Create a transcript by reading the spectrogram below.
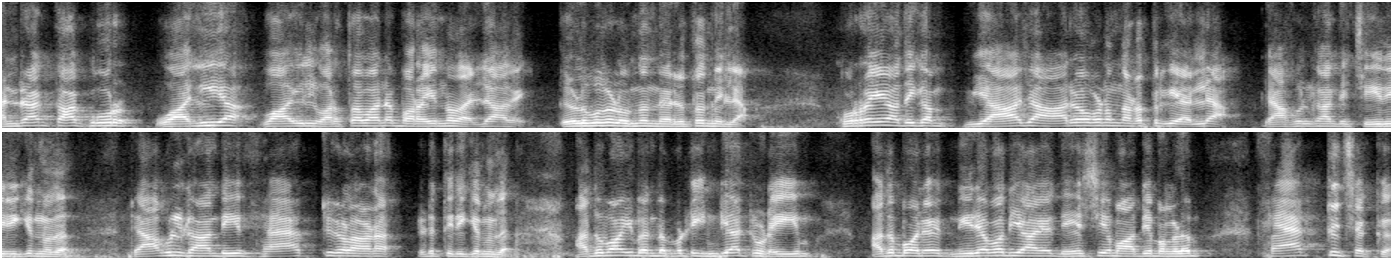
അനുരാഗ് താക്കൂർ വലിയ വായിൽ വർത്തമാനം പറയുന്നതല്ലാതെ തെളിവുകളൊന്നും നിരത്തുന്നില്ല. കുറേയധികം വ്യാജ ആരോപണം നടത്തുകയല്ല രാഹുൽ ഗാന്ധി ചെയ്തിരിക്കുന്നത്. രാഹുൽ ഗാന്ധി ഫാക്റ്റുകളാണ് എടുത്തിരിക്കുന്നത്. അതുമായി ബന്ധപ്പെട്ട് ഇന്ത്യ ടുഡേയും അതുപോലെ നിരവധിയായ ദേശീയ മാധ്യമങ്ങളും ഫാക്ട് ചെക്ക്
